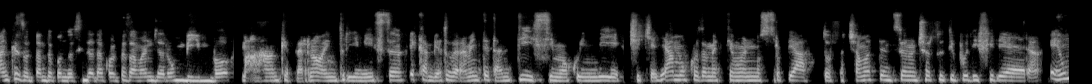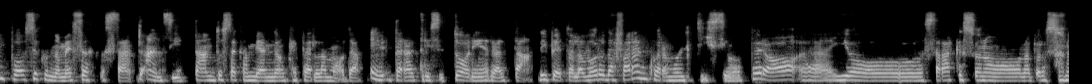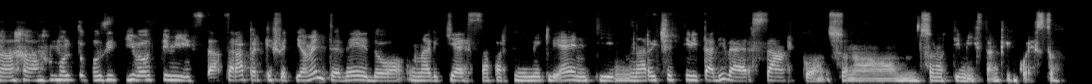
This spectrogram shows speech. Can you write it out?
anche soltanto quando si dà da qualcosa a mangiare un bimbo, ma anche per noi in primis, è cambiato veramente tantissimo, quindi ci chiediamo cosa mettiamo nel nostro piatto, facciamo attenzione a un certo tipo di filiera e un po' secondo me sta, sta, anzi tanto sta cambiando anche per la moda e per altri settori in realtà. Ripeto, lavoro da fare ancora moltissimo, però eh, io sarà che sono una persona molto positiva, ottimista, sarà perché effettivamente vedo una richiesta da parte dei miei clienti, una ricettività diversa, ecco, sono, sono ottimista anche in questo.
